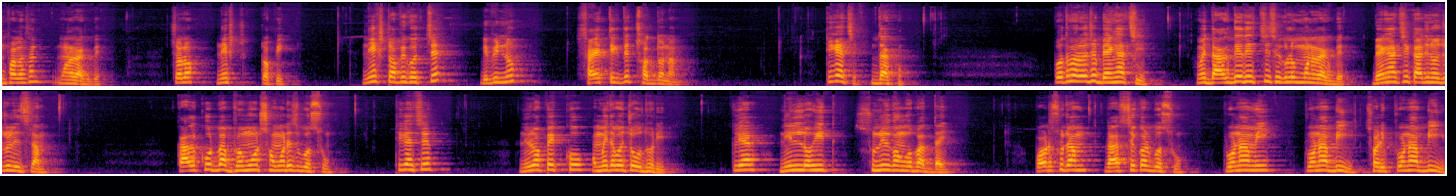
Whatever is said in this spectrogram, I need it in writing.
ইনফরমেশান মনে রাখবে। চলো নেক্সট টপিক নেক্সট টপিক হচ্ছে বিভিন্ন সাহিত্যিকদের ছদ্মনাম। ঠিক আছে? দেখো। প্রথমে রয়েছে ব্যাঙাচি আমি দাগ দিয়ে দিচ্ছি, সেগুলো মনে রাখবে। ব্যাঙাচি কাজী নজরুল ইসলাম। কালকুট বা ভ্রমর সমরেশ বসু। ঠিক আছে? নিরপেক্ষ অমিতাভ চৌধুরী। ক্লিয়ার? নীল লোহিত, সুনীল গঙ্গোপাধ্যায়। পরশুরাম রাজশেখর বসু। প্রণামী, প্রণাবী সরি প্রণাবী,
